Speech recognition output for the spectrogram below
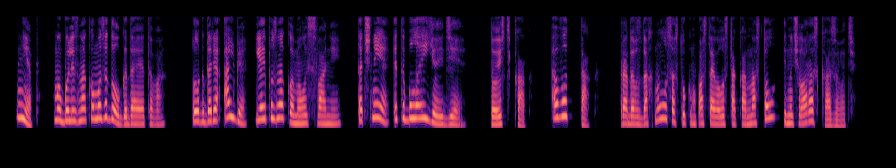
«Нет, мы были знакомы задолго до этого. Благодаря Альбе я и познакомилась с Ваней. Точнее, это была ее идея». «То есть как?» «А вот так». Рада вздохнула, со стуком поставила стакан на стол и начала рассказывать.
